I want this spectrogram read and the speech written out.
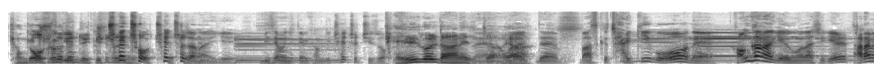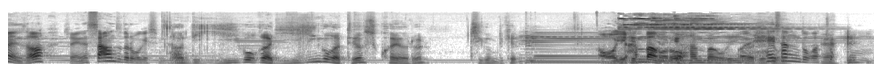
경기 어, 취소된 경기 그 최초 최초잖아 이게 미세먼지 때문에 경기 최초 취소. 별걸 다 하네 네, 진짜. 오늘 야. 네, 마스크 잘 끼고 네, 건강하게 응원하시길 바라면서 저희는 사운드 들어보겠습니다. 아, 근데 이거가 이긴 것 같아요 Squier를 지금 이렇게 어, 이 이렇게- 한 방으로 이렇게 한 방으로 어. 해상도가 예. 조금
